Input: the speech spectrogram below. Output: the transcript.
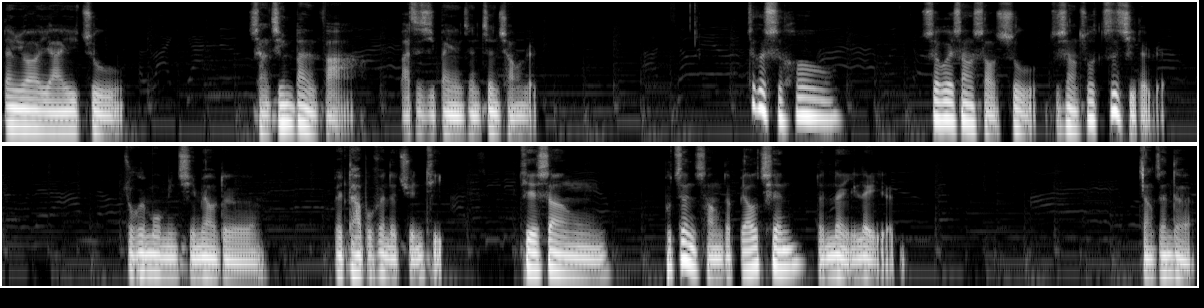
但又要压抑住，想尽办法把自己扮演成正常人，这个时候，社会上少数只想做自己的人。就会莫名其妙的被大部分的群体贴上不正常的标签的那一类人。讲真的，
